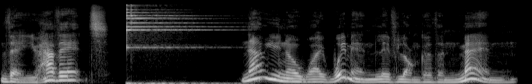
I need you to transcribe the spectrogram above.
There you have it. Now you know why women live longer than men.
